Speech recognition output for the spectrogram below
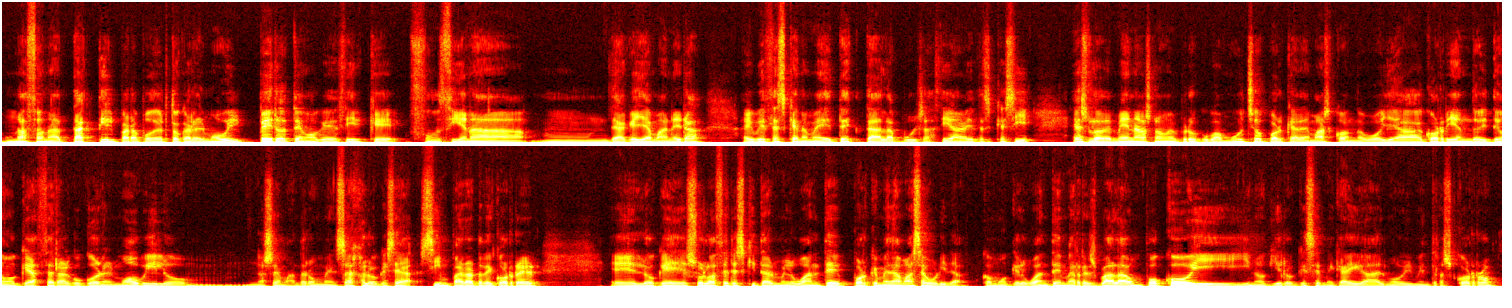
una zona táctil para poder tocar el móvil, pero tengo que decir que funciona mm, de aquella manera. Hay veces que no me detecta la pulsación, dices que sí, es lo de menos, no me preocupa mucho porque además cuando voy a corriendo y tengo que hacer algo con el móvil o no sé, mandar un mensaje lo que sea, sin parar de correr, eh, lo que suelo hacer es quitarme el guante porque me da más seguridad, como que el guante me resbala un poco y, no quiero que se me caiga el móvil mientras corro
